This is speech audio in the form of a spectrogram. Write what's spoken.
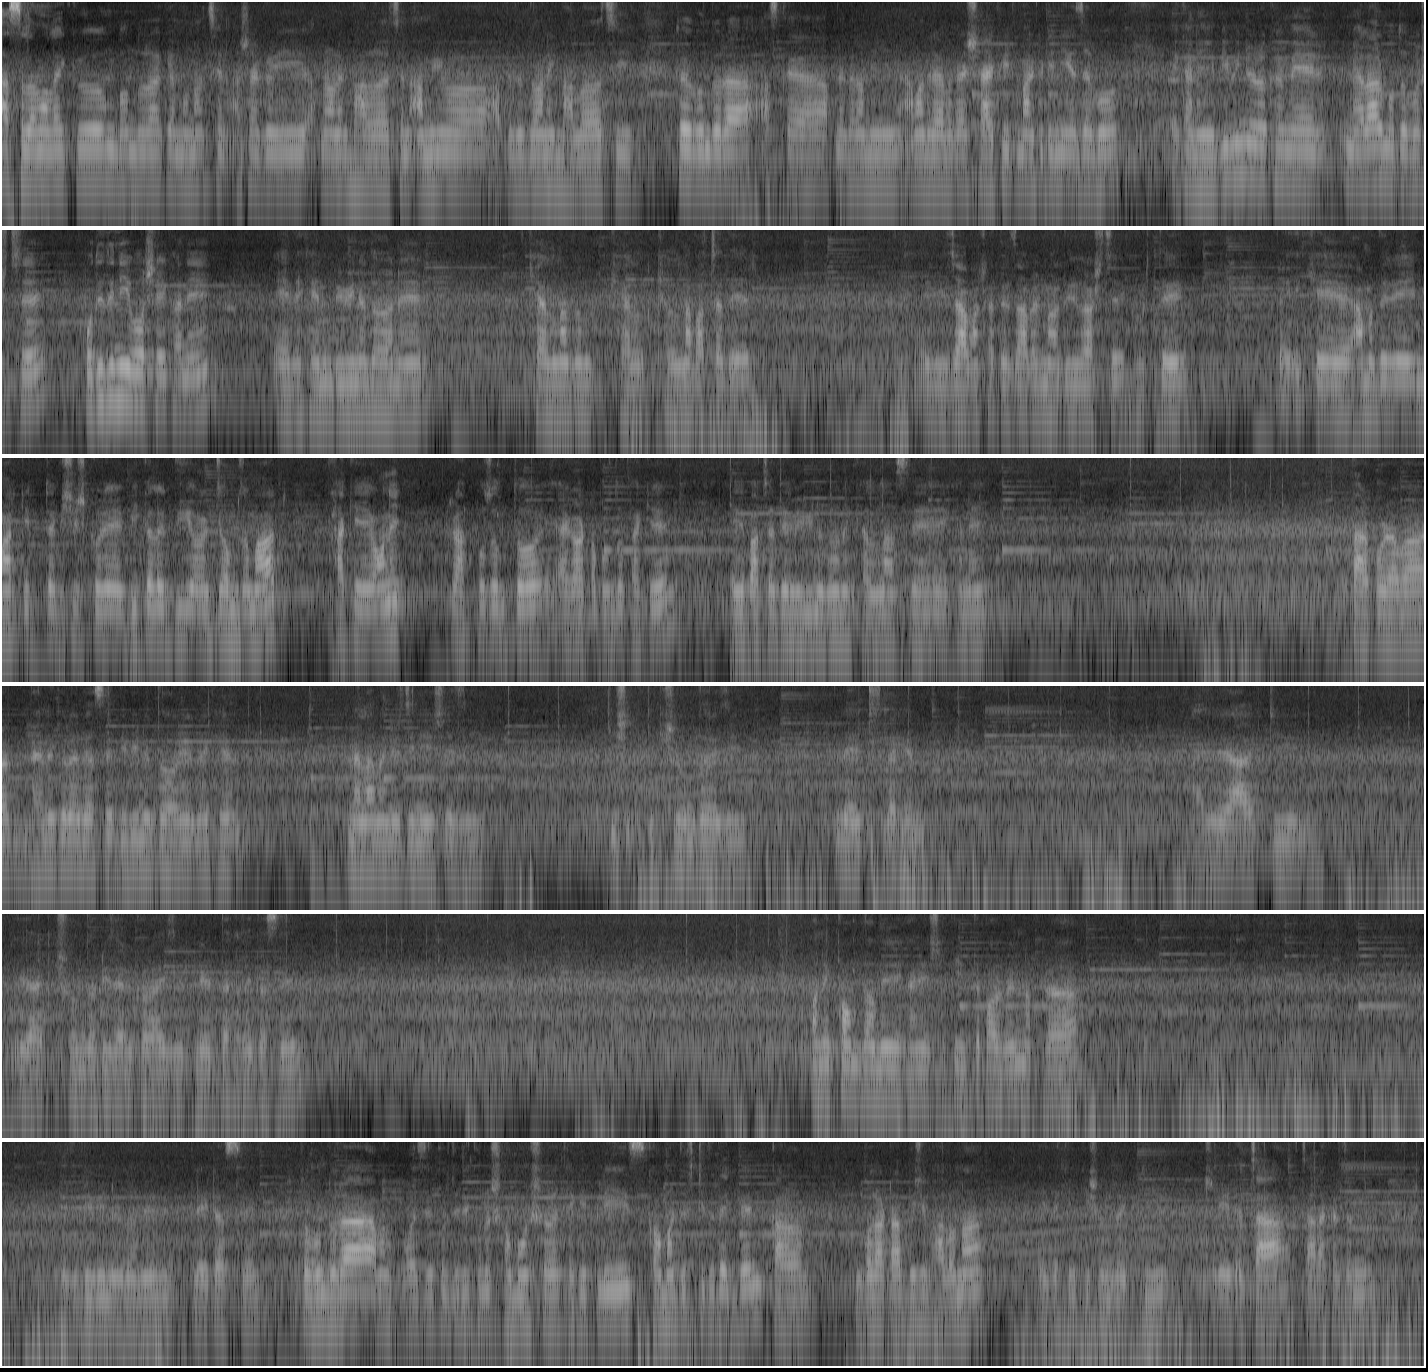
আসসালামু আলাইকুম বন্ধুরা, কেমন আছেন? আশা করি আপনারা অনেক ভালো আছেন, আমিও আপনাদের তো অনেক ভালো আছি। তো বন্ধুরা, আজকে আপনাদের আমি আমাদের এলাকায় সাই ফিট মার্কেটে নিয়ে যাব। এখানে বিভিন্ন রকমের মেলার মতো বসছে, প্রতিদিনই বসে এখানে। এই দেখেন, বিভিন্ন ধরনের খেলনা খেল, খেলনা বাচ্চাদের। এই যে আমার সাথে জাবের মাদিও আসছে ঘুরতে। আমাদের এই মার্কেটটা বিশেষ করে বিকালের দিকে অনেক জমজমাট থাকে, অনেক রাত পর্যন্ত, এগারোটা পর্যন্ত থাকে। এই বাচ্চাদের বিভিন্ন ধরনের খেলনা আছে এখানে। তারপর আবার ভ্যানে করে বেছে বিভিন্ন ধরনের দেখেন মেলামেলির জিনিস যে কি সুন্দর যে প্লেট দেখেন। আরেকটি এরা সুন্দর ডিজাইন করা এই যে প্লেট দেখা যাইতেছে। অনেক কম দামে এখানে এসে কিনতে পারবেন আপনারা। এই যে বিভিন্ন ধরনের প্লেট আছে। তো বন্ধুরা, আমার ভয়েসের যদি কোনো সমস্যা হয়ে থাকে প্লিজ কমার দৃষ্টিতে দেখবেন, কারণ গলাটা বেশি ভালো না। এই দেখেন কি সুন্দর একটি এটা চা চা রাখার জন্য।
